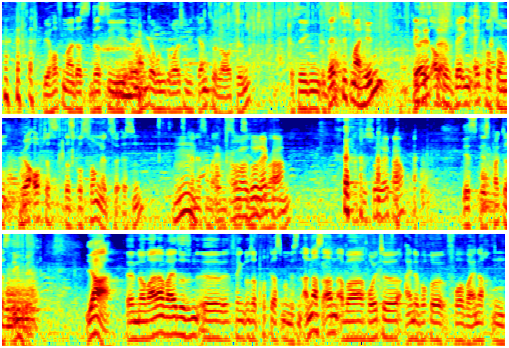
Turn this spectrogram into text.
Wir hoffen mal, dass, dass die äh, Hintergrundgeräusche nicht ganz so laut sind. Deswegen setz dich mal hin. Hör jetzt auf das Bacon Egg Croissant. Hör auf, das, das Croissant jetzt zu essen. Das kann jetzt noch mal eben 20 Mm. aber so lecker. warten. Das ist so lecker. Jetzt, jetzt packt das Ding weg. Ja, ähm, normalerweise sind, äh, fängt unser Podcast immer ein bisschen anders an, aber heute, eine Woche vor Weihnachten,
